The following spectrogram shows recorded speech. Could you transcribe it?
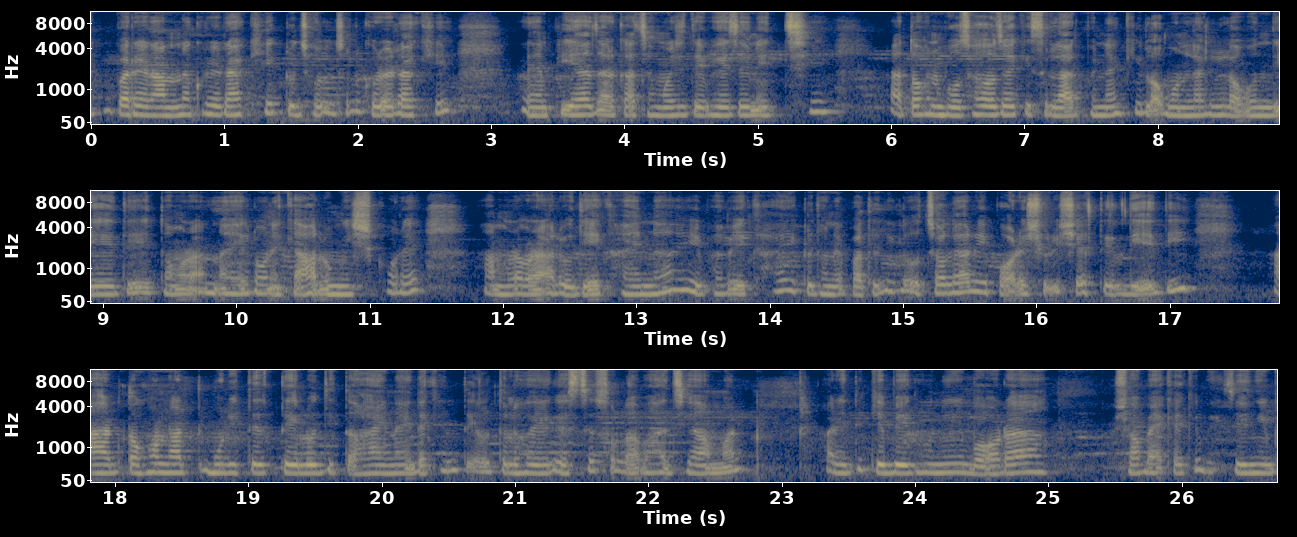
একবারে রান্না করে রাখি, একটু ঝোল ঝোল করে রাখি। পেঁয়াজ আর কাঁচামরিচ দিয়ে ভেজে নিচ্ছি। আর তখন বোঝাও যায় কিছু লাগবে না, কি লবণ লাগলে লবণ দিয়ে দিই। তো আমার রান্না হলে অনেকে আলু মিশ করে, আমরা আবার আলু দিয়ে খাই না, এইভাবেই খাই। একটু ধনে পাতা দিলেও চলে, আর এই পরে সরিষার তেল দিয়ে দিই। আর তখন আর মুড়িতে তেলও দিতে হয় নাই, দেখেন তেল তেল হয়ে গেছে, ছোলা ভাজি আমার। আর এদিকে বেগুনি, বড়া, সব এক একে ভেজে নিব।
